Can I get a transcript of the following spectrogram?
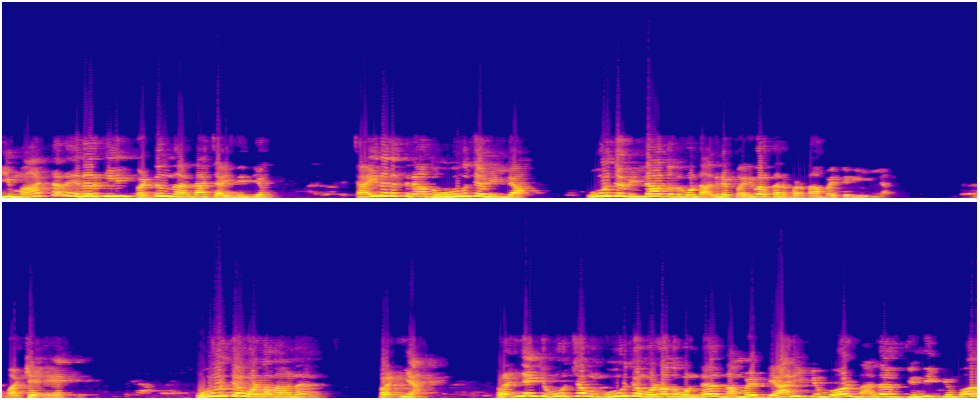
ഈ മാറ്റർ എനർജിയിൽ പെട്ടുന്നതല്ല ചൈതന്യം. ചൈതന്യത്തിനകത്ത് ഊർജമില്ല ഊർജമില്ലാത്തത് കൊണ്ട് അതിനെ പരിവർത്തനപ്പെടുത്താൻ പറ്റുകയില്ല. പക്ഷേ ഊർജമുള്ളതാണ് പ്രജ്ഞ. പ്രജ്ഞയ്ക്ക് ഊർജം ഊർജമുള്ളത് കൊണ്ട് നമ്മൾ ധ്യാനിക്കുമ്പോൾ നല്ലത് ചിന്തിക്കുമ്പോൾ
